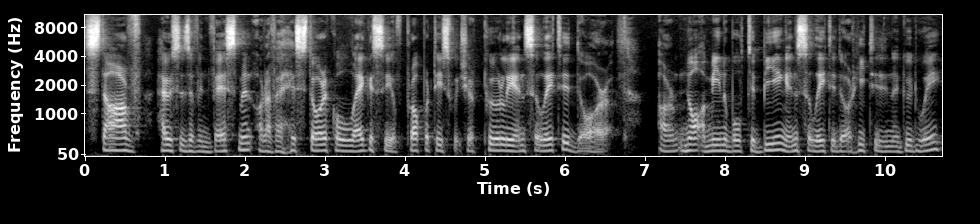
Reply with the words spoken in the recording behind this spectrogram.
starve houses of investment or have a historical legacy of properties which are poorly insulated or are not amenable to being insulated or heated in a good way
